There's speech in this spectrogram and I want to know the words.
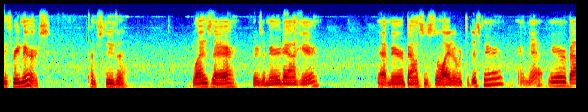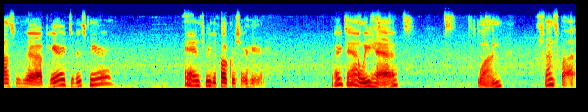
and three mirrors. Comes through the lens there. There's a mirror down here. That mirror bounces the light over to this mirror, and that mirror bounces up here to this mirror, and through the focuser here. Right now we have one sunspot.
